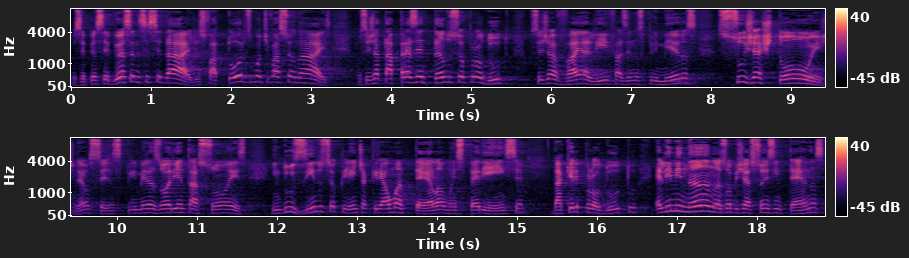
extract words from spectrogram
você percebeu essa necessidade, os fatores motivacionais, você já está apresentando o seu produto, você já vai ali fazendo as primeiras sugestões, né? ou seja, as primeiras orientações, induzindo o seu cliente a criar uma tela, uma experiência daquele produto, eliminando as objeções internas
